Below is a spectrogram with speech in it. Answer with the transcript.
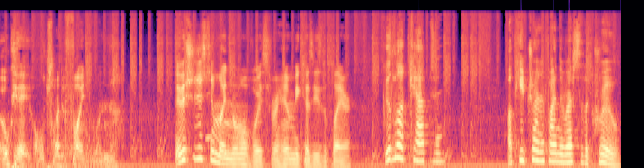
Okay, I'll try to find one. Maybe I should just do my normal voice for him because he's the player. Good luck, Captain. I'll keep trying to find the rest of the crew.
